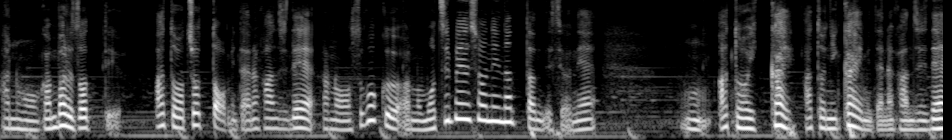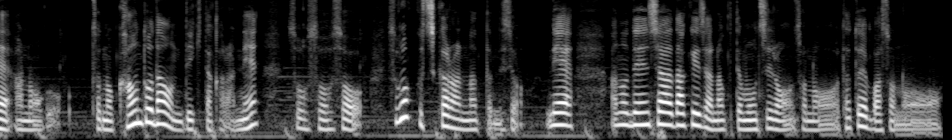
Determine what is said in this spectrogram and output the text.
あの頑張るぞっていうあとちょっとみたいな感じであのすごくあのモチベーションになったんですよね。うん、あと1回あと2回みたいな感じであのそのカウントダウンできたからねそうそうそうすごく力になったんですよ。であの電車だけじゃなくてもちろんその例えばその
